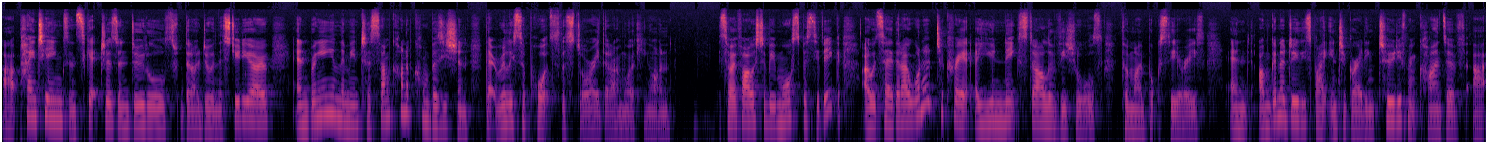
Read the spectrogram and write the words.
uh, paintings and sketches and doodles that I do in the studio and bringing them into some kind of composition that really supports the story that I'm working on. So, if I was to be more specific, I would say that I wanted to create a unique style of visuals for my book series. And I'm going to do this by integrating two different kinds of uh,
